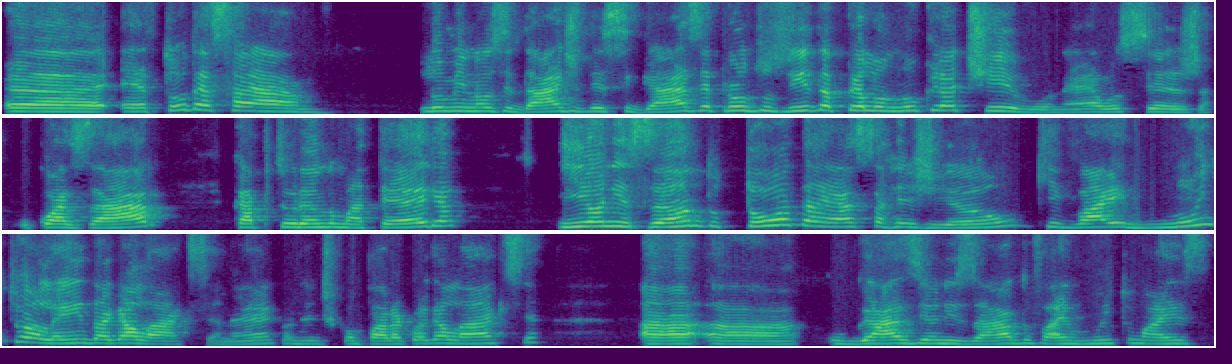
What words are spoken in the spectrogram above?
é, é toda essa luminosidade desse gás é produzida pelo núcleo ativo, né? Ou seja, o quasar capturando matéria, ionizando toda essa região que vai muito além da galáxia, né? Quando a gente compara com a galáxia, a, a, o gás ionizado vai muito mais,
